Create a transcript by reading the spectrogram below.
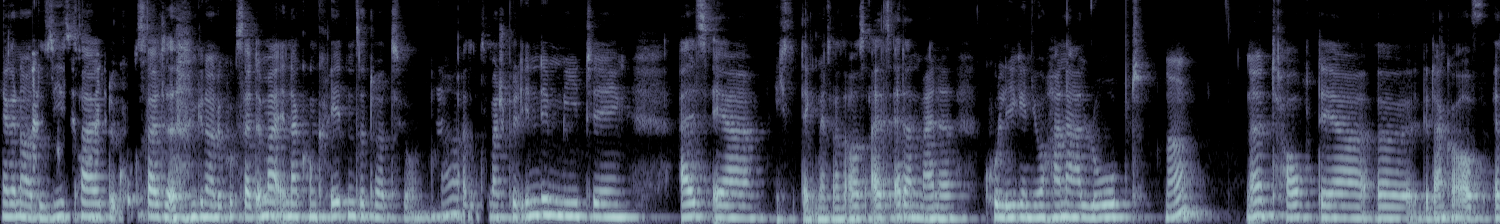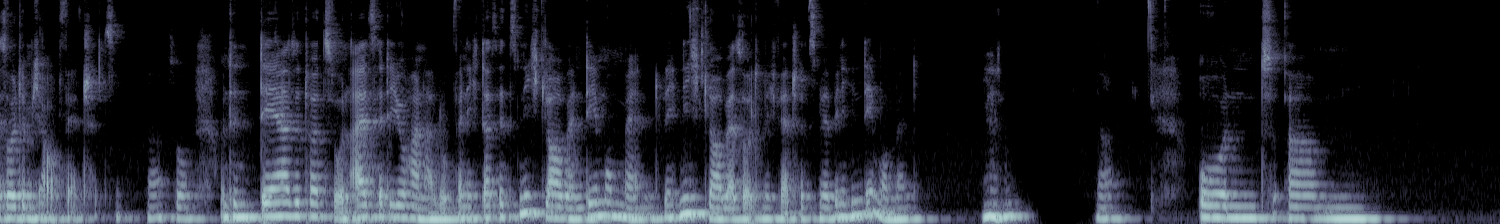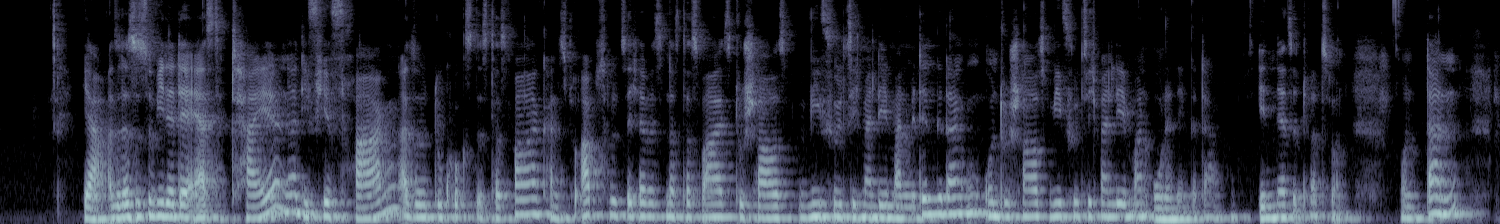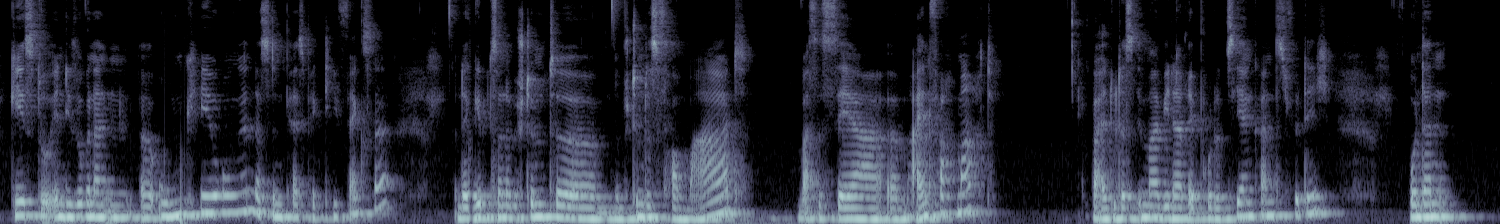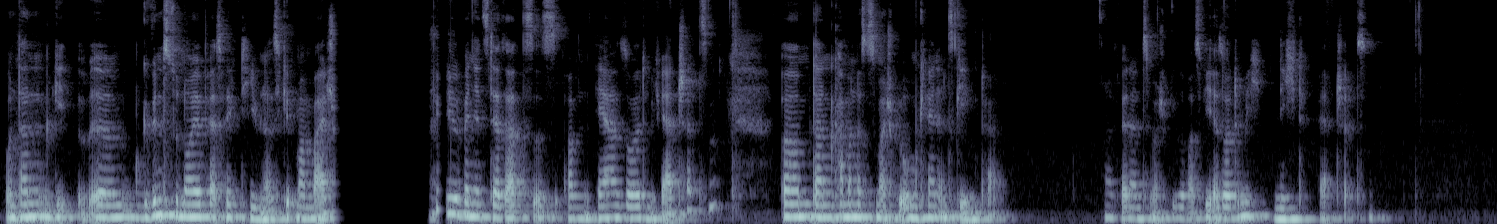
Ja, genau, du siehst halt, du guckst halt, genau, du guckst halt immer in einer konkreten Situation. Ne? Also zum Beispiel in dem Meeting, als er, ich denke mir jetzt was aus, als er dann meine Kollegin Johanna lobt, ne, ne, taucht der äh, Gedanke auf, er sollte mich auch wertschätzen. Ne, so. Und in der Situation, als er die Johanna lobt, wenn ich das jetzt nicht glaube, in dem Moment, wenn ich nicht glaube, er sollte mich wertschätzen, wer bin ich in dem Moment? Mhm. Ja. Und ähm, ja, also das ist so wieder der erste Teil, ne? die vier Fragen. Also du guckst, ist das wahr? Kannst du absolut sicher wissen, dass das wahr ist? Du schaust, wie fühlt sich mein Leben an mit den Gedanken? Und du schaust, wie fühlt sich mein Leben an ohne den Gedanken in der Situation. Und dann gehst du in die sogenannten äh, Umkehrungen, das sind Perspektivwechsel. Und da gibt es so eine bestimmte, ein bestimmtes Format, was es sehr ähm, einfach macht, weil du das immer wieder reproduzieren kannst für dich. Und dann und dann äh, gewinnst du neue Perspektiven. Also ich gebe mal ein Beispiel. Wenn jetzt der Satz ist, ähm, er sollte mich wertschätzen, ähm, dann kann man das zum Beispiel umkehren ins Gegenteil. Das wäre dann zum Beispiel sowas wie, er sollte mich nicht wertschätzen.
